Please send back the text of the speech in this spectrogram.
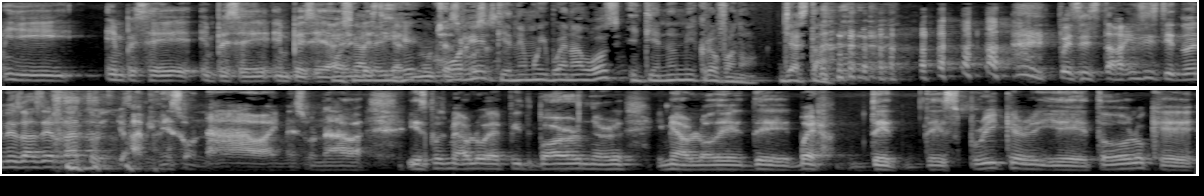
Y empecé, empecé, empecé a o sea, investigar le dije, Jorge tiene muy buena voz y tiene un micrófono, ya está. pues estaba insistiendo en eso hace rato y a mí me sonaba y me sonaba. Y después me habló de Pete Burner y me habló de, de bueno, de, de Spreaker y de todo lo que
